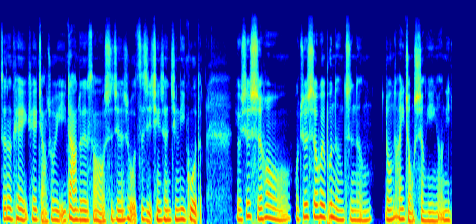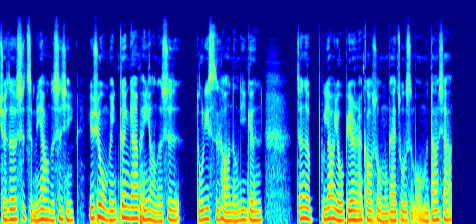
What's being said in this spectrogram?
真的可以可以讲出一大堆的骚扰事件，是我自己亲身经历过的。有些时候，我觉得社会不能只能容纳一种声音啊。你觉得是怎么样的事情？也许我们更应该培养的是独立思考的能力跟。真的不要由别人来告诉我们该做什么，我们当下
